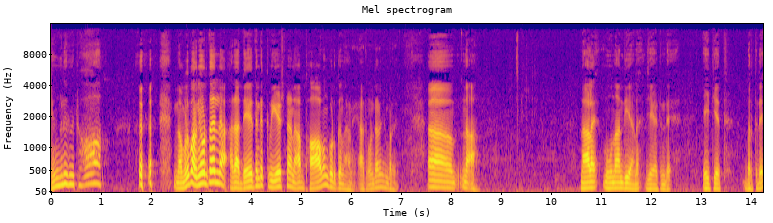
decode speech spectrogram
ഞങ്ങൾ ഇരുന്നിട്ട് ആ നമ്മൾ പറഞ്ഞു കൊടുത്തതല്ല. അത് അദ്ദേഹത്തിന്റെ ക്രിയേഷനാണ് ആ ഭാവം കൊടുക്കുന്നതാണ്. അതുകൊണ്ടാണ് ഞാൻ പറഞ്ഞത്. ആ. നാളെ മൂന്നാം തീയതിയാണ് ജയേട്ടന്റെ എയ്റ്റിയത്ത് ബർത്ത്ഡേ.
